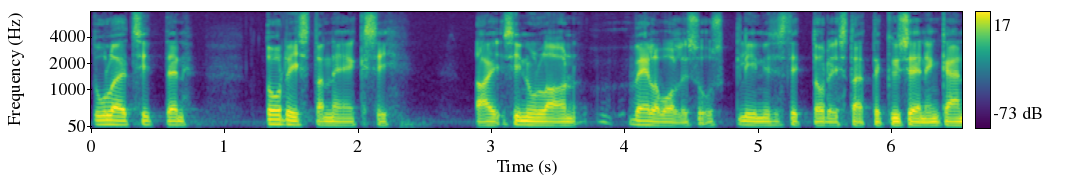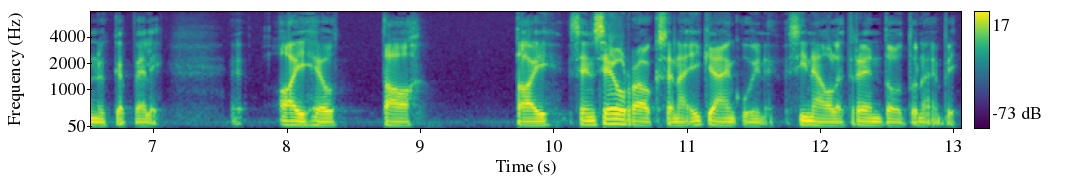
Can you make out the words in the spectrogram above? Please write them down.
tulet sitten todistaneeksi tai sinulla on velvollisuus kliinisesti todistaa, että kyseinen kännykkäpeli aiheuttaa tai sen seurauksena ikään kuin sinä olet rentoutuneempi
